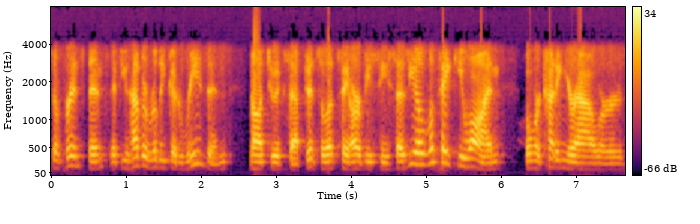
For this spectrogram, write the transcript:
so, for instance, if you have a really good reason not to accept it, so let's say RBC says, you know, we'll take you on, but we're cutting your hours,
